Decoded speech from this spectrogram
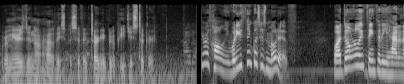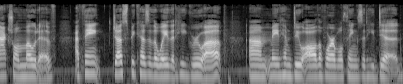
Ramirez did not have a specific target group, he just took her. Here with Holly, what do you think was his motive? Well, I don't really think that he had an actual motive. I think just because of the way that he grew up, um, made him do all the horrible things that he did.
